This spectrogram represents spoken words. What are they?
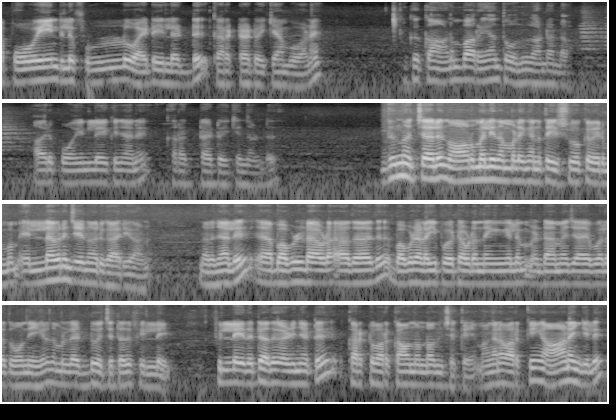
ആ പോയിന്റിൽ ഫുള്ളുമായിട്ട് ഈ ലെഡ് കറക്റ്റായിട്ട് വയ്ക്കാൻ പോവാണേ. നമുക്ക് കാണുമ്പോൾ അറിയാൻ തോന്നുന്നു. കണ്ടോ? ആ ഒരു പോയിന്റിലേക്ക് ഞാൻ കറക്റ്റായിട്ട് വയ്ക്കുന്നുണ്ട്. ഇതെന്ന് വെച്ചാൽ നോർമലി നമ്മൾ ഇങ്ങനത്തെ ഇഷ്യൂ ഒക്കെ വരുമ്പം എല്ലാവരും ചെയ്യുന്ന ഒരു കാര്യമാണ്. എന്ന് പറഞ്ഞാൽ ബബിളിന്റെ അവിടെ അതായത് ബബിൾ ഇളകി പോയിട്ട് അവിടെ എന്തെങ്കിലും ഡാമേജ് ആയ പോലെ തോന്നിയെങ്കിൽ നമ്മൾ ലെഡ് വെച്ചിട്ട് അത് ഫില്ല് ചെയ്യും. ഫില്ല് ചെയ്തിട്ട് അത് കഴിഞ്ഞിട്ട് കറക്റ്റ് വർക്ക് ആവുന്നുണ്ടോ എന്ന് ചെക്ക് ചെയ്യും. അങ്ങനെ വർക്കിംഗ് ആണെങ്കിൽ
